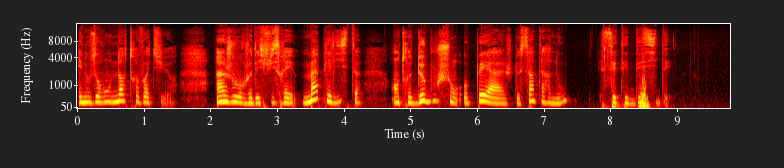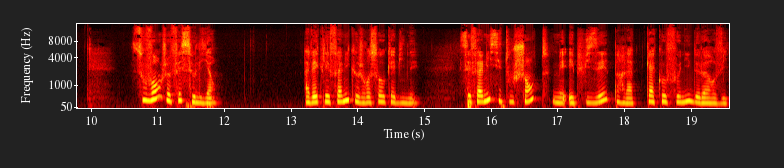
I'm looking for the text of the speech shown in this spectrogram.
et nous aurons notre voiture. Un jour, je diffuserai ma playlist entre deux bouchons au péage de Saint-Arnoux. C'était décidé. Souvent, je fais ce lien avec les familles que je reçois au cabinet. Ces familles si touchantes, mais épuisées par la cacophonie de leur vie.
